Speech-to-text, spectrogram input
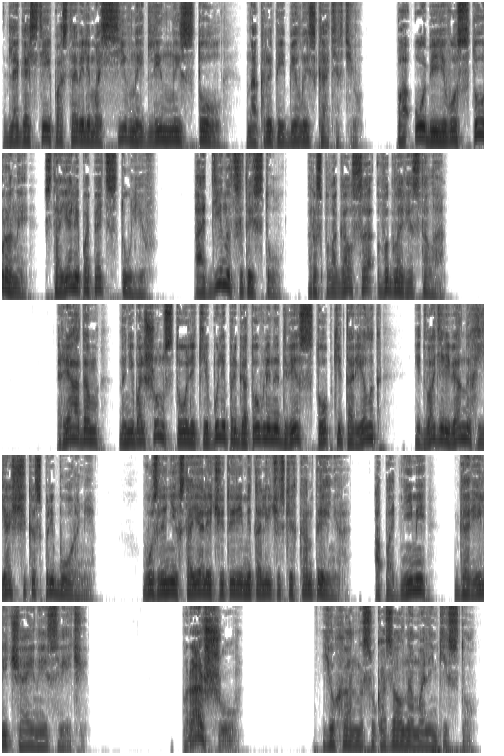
Для гостей поставили массивный длинный стол, накрытый белой скатертью. По обе его стороны стояли по пять стульев. Одиннадцатый стул располагался во главе стола. Рядом на небольшом столике были приготовлены две стопки тарелок и два деревянных ящика с приборами. Возле них стояли четыре металлических контейнера, а под ними горели чайные свечи. «Прошу», — Йоханнес указал на маленький стол.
